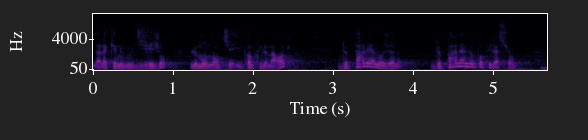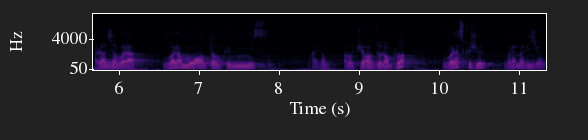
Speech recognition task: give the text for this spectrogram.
dans laquelle nous nous dirigeons, le monde entier, y compris le Maroc, de parler à nos jeunes, de parler à nos populations, en leur disant voilà, voilà moi en tant que ministre, par exemple, en l'occurrence de l'emploi, voilà ce que je, voilà ma vision.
